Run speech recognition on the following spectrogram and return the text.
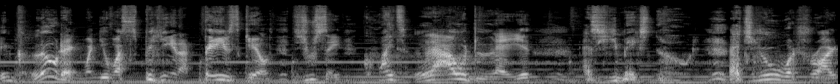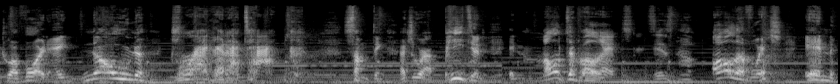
including when you were speaking in a thieves guild, did you say quite loudly, as he makes known, that you were trying to avoid a known dragon attack. Something that you repeated in multiple instances, all of which in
